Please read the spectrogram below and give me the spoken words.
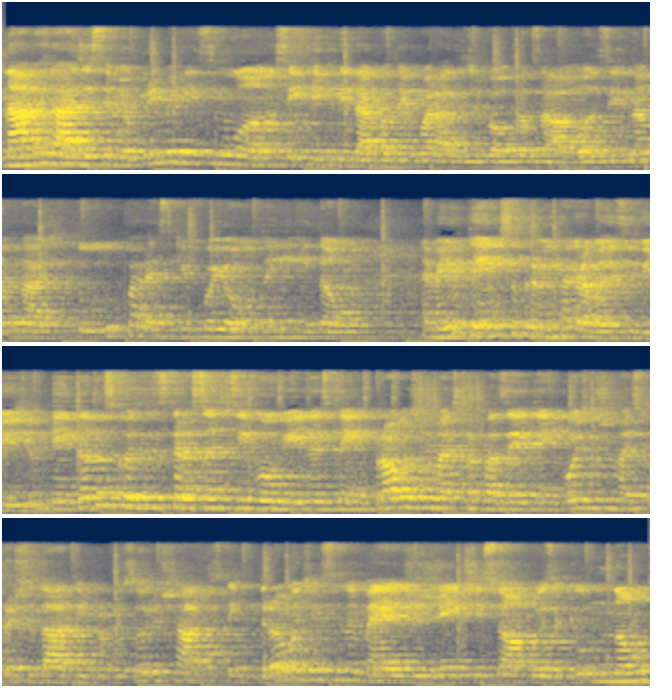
Na verdade, esse é meu primeiríssimo ano sem ter que lidar com a temporada de volta às aulas e na verdade tudo parece que foi ontem, então é meio tenso pra mim estar tá gravando esse vídeo. Tem tantas coisas estressantes envolvidas, tem provas demais pra fazer, tem coisas demais pra estudar, tem professores chatos, tem drama de ensino médio. Gente, isso é uma coisa que eu não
